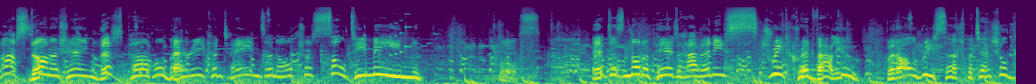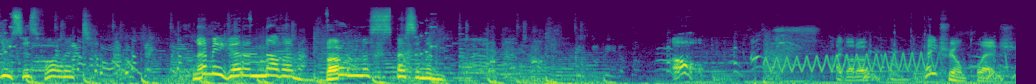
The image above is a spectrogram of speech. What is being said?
Astonishing! This purple berry contains an ultra salty meme. Of course. It does not appear to have any street cred value, but I'll research potential uses for it. Let me get another boneless specimen. Oh. I got a Patreon pledge.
